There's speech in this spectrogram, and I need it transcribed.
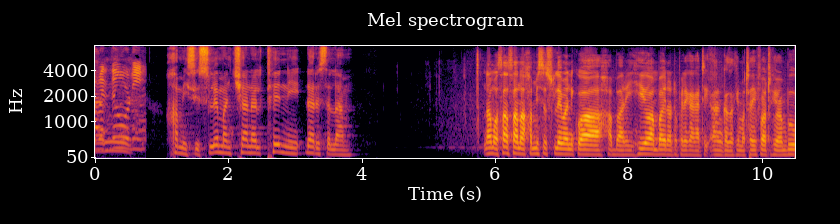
Amin. Hamisi Suleiman, Channel 10, Dar es Salaam. Nam, asante sana Hamisi Suleiman kwa habari hiyo ambayo inatupeleka katika anga za kimataifa tukiambiwa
